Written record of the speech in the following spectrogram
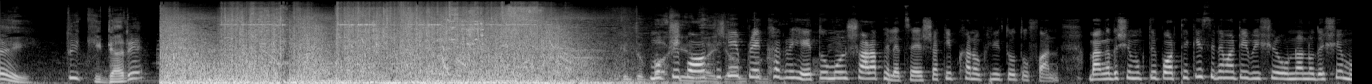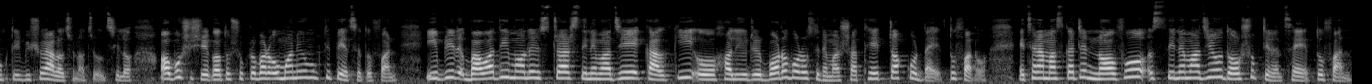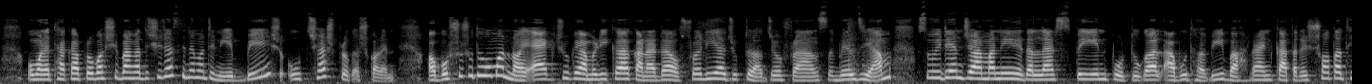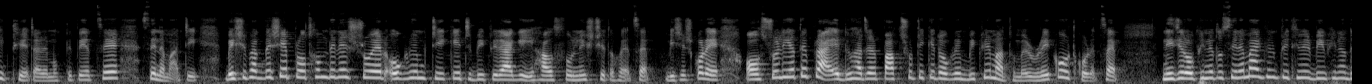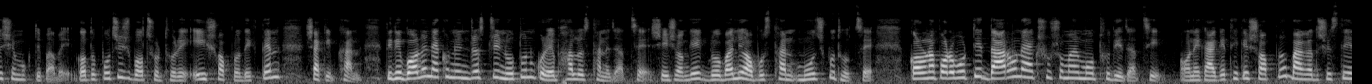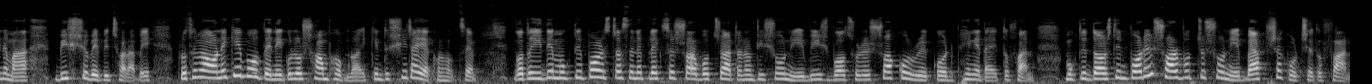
এই তুই কি ডারে? মুক্তির পর থেকেই প্রেক্ষাগৃহে তুমুল সাড়া ফেলেছে শাকিব খান অভিনীত তুফান। বাংলাদেশে মুক্তির পর থেকে সিনেমাটি বিশ্বের অন্যান্য দেশে মুক্তির বিষয়ে আলোচনা চলছিল। অবশেষে গত শুক্রবার ওমানেও মুক্তি পেয়েছে তুফান। ইব্রির বাওয়াদি মলের স্টার সিনেমা যে কালকি ও হলিউডের বড় বড় সিনেমার সাথে টক্কর দেয় তুফানও। এছাড়া মাস্কাটের নভো সিনেমাজেও দর্শক টেনেছে তুফান। ওমানে থাকা প্রবাসী বাংলাদেশিরা সিনেমাটি নিয়ে বেশ উচ্ছ্বাস প্রকাশ করেন। অবশ্য শুধু ওমান নয় একযুগে আমেরিকা কানাডা অস্ট্রেলিয়া যুক্তরাজ্য France Belgium Sweden, Germany Netherland Spain, Portugal, Abu Dhabi, Bahrain, কাতারের শতাধিক থিয়েটারে মুক্তি পেয়েছে সিনেমাটি। বেশিরভাগ দেশে প্রথম দিনের শো এর অগ্রিম টিকিট বিক্রির আগেই হাউসফুল নিশ্চিত হয়েছে। বিশেষ করে অস্ট্রেলিয়াতে প্রায় দুই টিকিট অগ্রিম বিক্রির মাধ্যমে রেকর্ড করেছে। নিজের অভিনীত সিনেমা একদিন পৃথিবীর বিভিন্ন দেশে মুক্তি পাবে। গত পঁচিশ বছর ধরে এই স্বপ্ন দেখতেন শাকিব খান। তিনি বলেন, এখন ইন্ডাস্ট্রি নতুন করে ভালো স্থানে যাচ্ছে। সেই সঙ্গে গ্লোবালি অবস্থান মজবুত হচ্ছে। করোনা পরবর্তী দারুণ এক সুসময়ের মধ্য দিয়ে যাচ্ছি। অনেক আগে থেকে স্বপ্ন বাংলাদেশের সিনেমা বিশ্বব্যাপী ছড়াবে। প্রথমে অনেকেই বলতেন এগুলো সম্ভব নয়, কিন্তু সেটাই এখন হচ্ছে। গত ঈদে মুক্তির পর স্টার সিনেপ্লেক্সের সর্বোচ্চ আটান্নটি শো নিয়ে বিশ বছরের সকল রেকর্ড ভেঙে দেয় তুফান। মুক্তির দশ দিন পরে সর্বোচ্চ শো নিয়ে ব্যবসা করছে তুফান।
